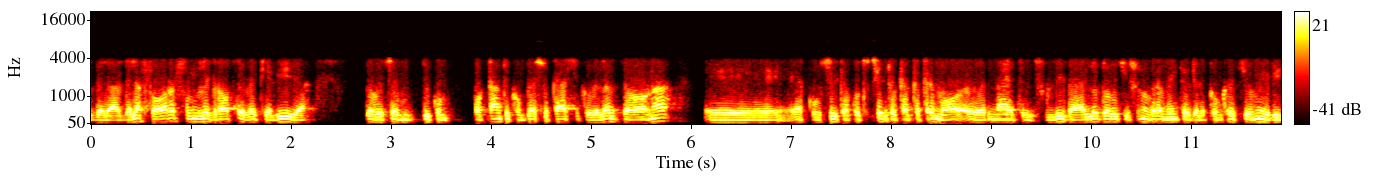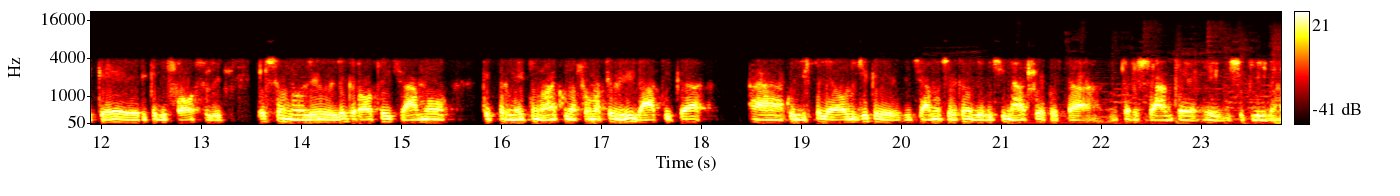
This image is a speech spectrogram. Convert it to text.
della, della fora sono le grotte vecchia via, dove c'è un più importante complesso classico della zona è a circa 483 eh, metri sul livello dove ci sono veramente delle concrezioni ricche, ricche di fossili e sono le, le grotte diciamo, che permettono anche una formazione didattica a quegli speleologi che diciamo, cercano di avvicinarsi a questa interessante eh, disciplina.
